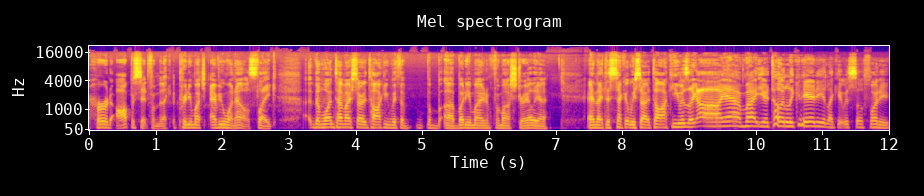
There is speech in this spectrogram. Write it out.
heard opposite from like pretty much everyone else. Like the one time I started talking with a, a buddy of mine from Australia, and like the second we started talking, he was like, "Oh yeah, mate, you're totally Canadian." Like it was so funny.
